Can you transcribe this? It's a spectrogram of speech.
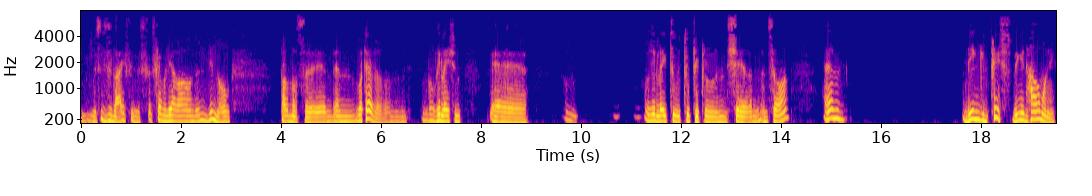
this is life, this family around, and you know, partners uh, and, and whatever, um, relation, uh, relate to, to people and share and, and so on. And being in peace, being in harmony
